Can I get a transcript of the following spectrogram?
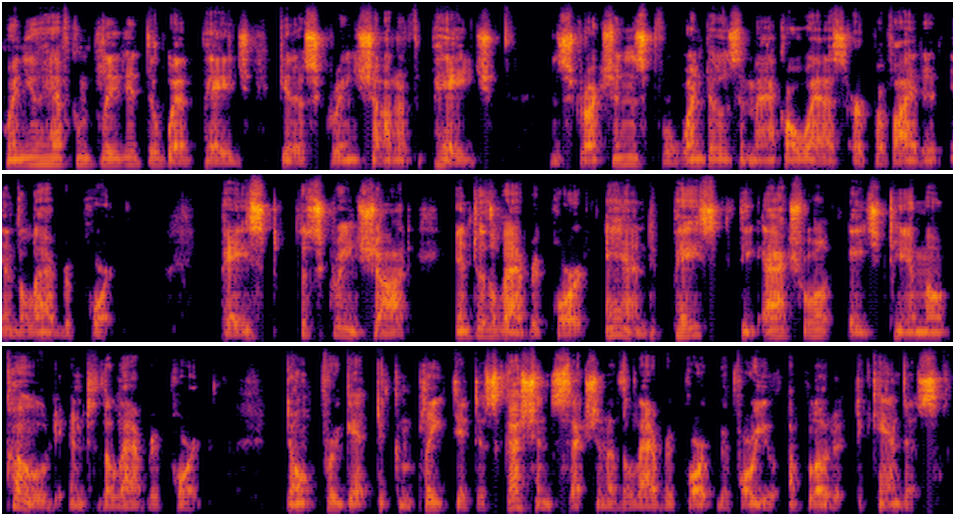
When you have completed the web page, get a screenshot of the page. Instructions for Windows and Mac OS are provided in the lab report. Paste the screenshot into the lab report and paste the actual HTML code into the lab report. Don't forget to complete the discussion section of the lab report before you upload it to Canvas.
